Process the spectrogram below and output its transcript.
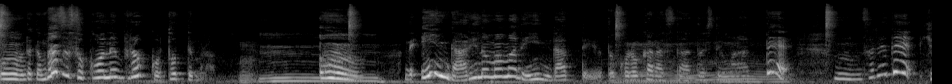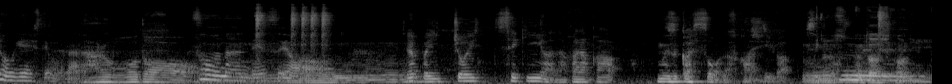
うんだからまずそこをねブロックを取ってもらう。うーん。うん。でいいんだありのままでいいんだっていうところからスタートしてもらって、うん、それで表現してもらなるほど。うそうなんですよ。やっぱ一朝一夕にはなかなか難しそうな感じが。してきますうん。確かに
